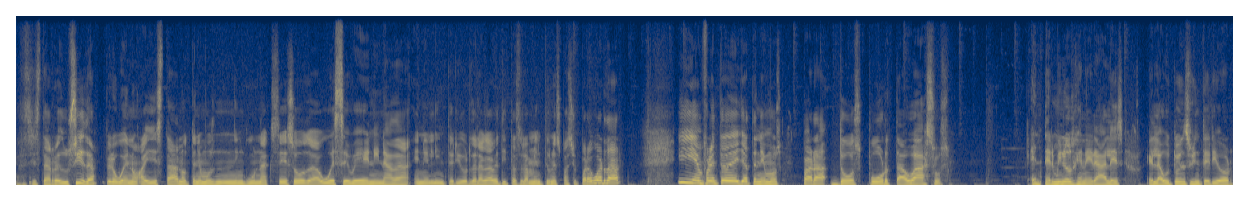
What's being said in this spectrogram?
Esa sí está reducida. Pero bueno, ahí está. No tenemos ningún acceso de USB ni nada en el interior de la gavetita. Solamente un espacio para guardar. Y enfrente de ella tenemos para dos portavasos. En términos generales, el auto en su interior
